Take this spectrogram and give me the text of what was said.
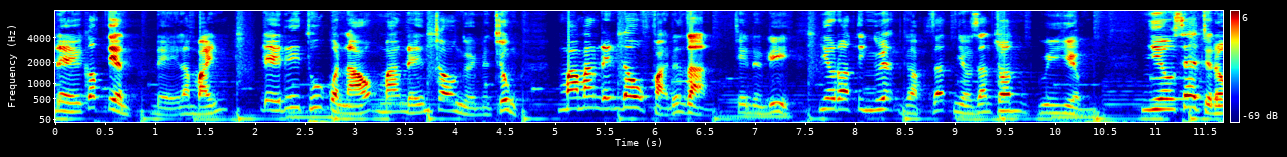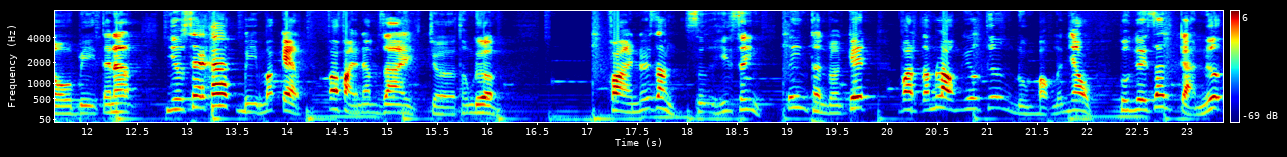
để góp tiền, để làm bánh, để đi thu quần áo mang đến cho người miền Trung mà mang đến đâu phải đơn giản. Trên đường đi, nhiều đoàn tình nguyện gặp rất nhiều gian truân, nguy hiểm. Nhiều xe chở đầu bị tai nạn, nhiều xe khác bị mắc kẹt và phải nằm dài chờ thông đường. Phải nói rằng sự hy sinh, tinh thần đoàn kết và tấm lòng yêu thương đùm bọc lẫn nhau của người dân cả nước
